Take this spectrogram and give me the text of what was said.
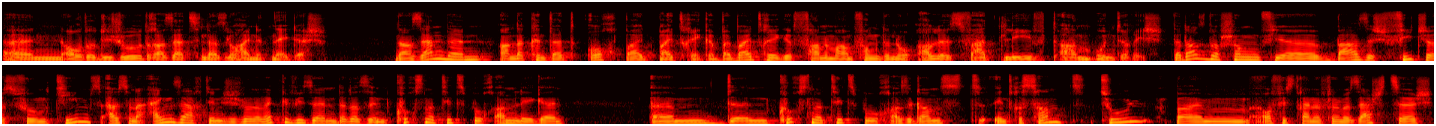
ein Order du jour drasetzen, das lo hanet neidech. Da senden an der könnt et och bei Beiträge. Bei Beiträge fanne man am Fong nur alles wat lebt am Unterricht. Da das doch schon für basisch Features vom Teams aus einer engsach den ich nun net gewiesen, da das in Kursnotizbuch anlegen, Ähm, den Kursnotizbuch also ganz interessant Tool beim Office 365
